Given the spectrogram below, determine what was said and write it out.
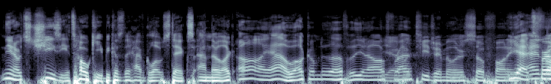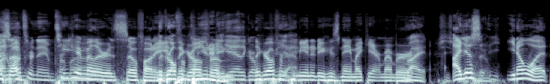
you know it's cheesy, it's hokey because they have glow sticks, and they're like, oh yeah, welcome to the you know Yeah, friend. TJ Miller is so funny. Yeah, it's and, first and what's her name? from, TJ uh, Miller is so funny. The girl from Community. Yeah, the girl the from girl from Community. Community, whose name I can't remember. Right. She's I just, too. you know what?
